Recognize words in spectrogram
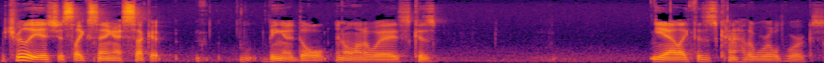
Which really is just like saying I suck at being an adult in a lot of ways. Because yeah, like this is kind of how the world works.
